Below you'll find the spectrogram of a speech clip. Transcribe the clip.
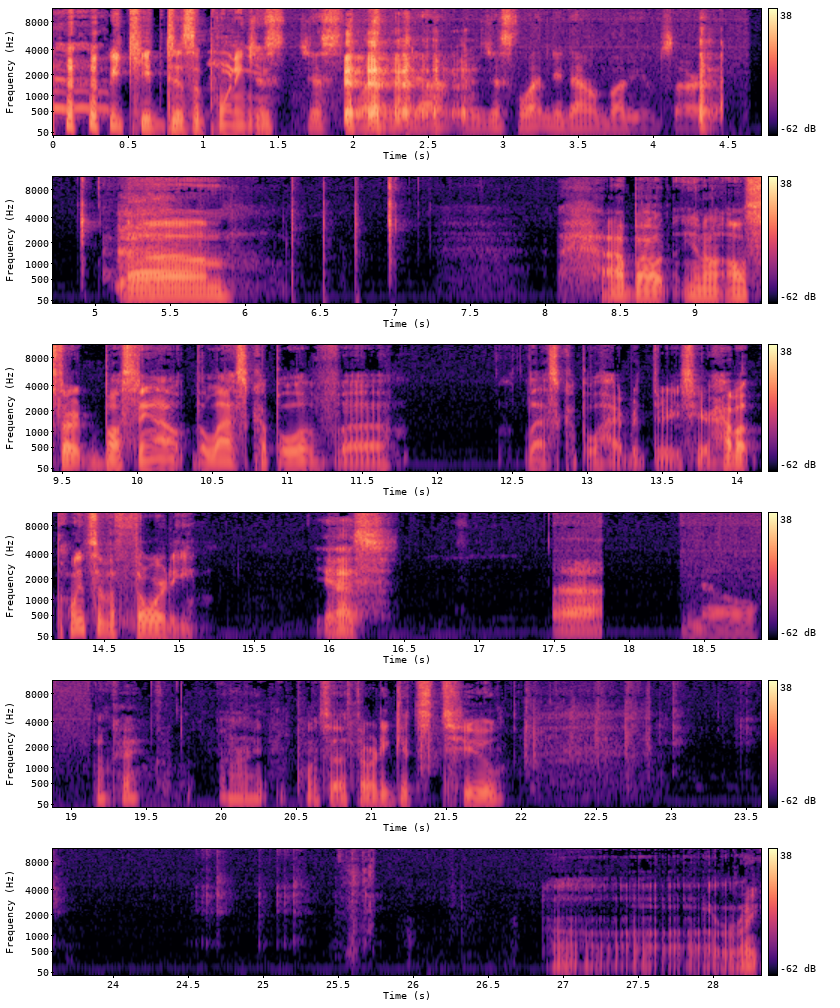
we keep disappointing you. Just just letting you down. Just letting you down, buddy. I'm sorry. Um, how about you know I'll start busting out the last couple of uh last couple of hybrid theories here. How about points of authority? Yes. Uh, no. Okay, all right. Points of authority gets two. All right,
